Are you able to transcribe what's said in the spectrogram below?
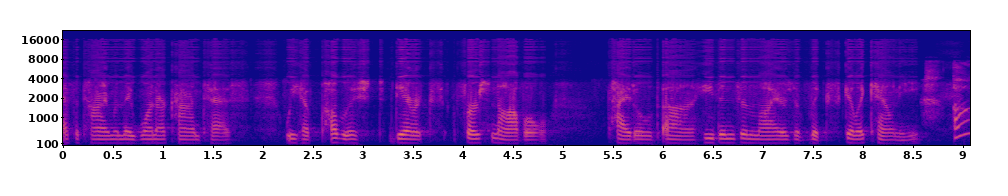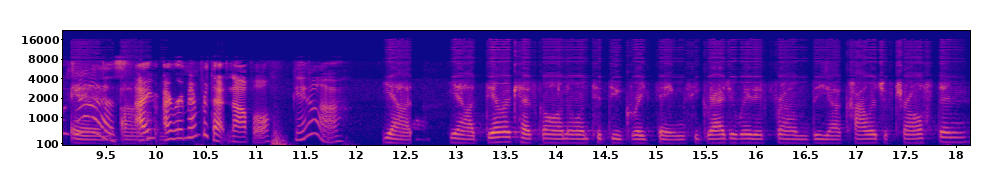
at the time when they won our contest. We have published Derek's first novel titled uh, Heathens and Liars of Lickskillet County. Oh, yes. And, um, I, I remember that novel. Yeah. Yeah. Yeah, Derek has gone on to do great things. He graduated from the uh, College of Charleston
